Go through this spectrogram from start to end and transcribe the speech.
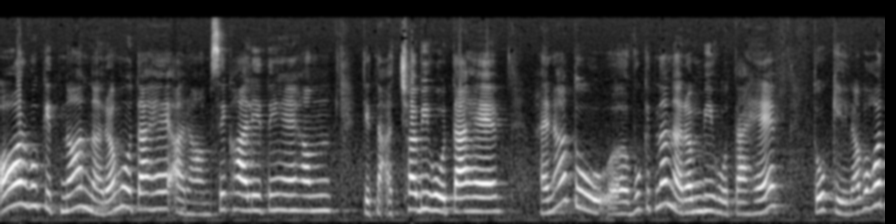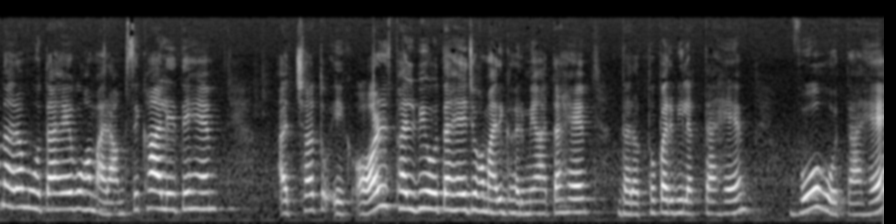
और वो कितना नरम होता है, आराम से खा लेते हैं हम, कितना अच्छा भी होता है है ना? तो वो कितना नरम भी होता है तो केला बहुत नरम होता है, वो हम आराम से खा लेते हैं। अच्छा तो एक और फल भी होता है जो हमारे घर में आता है, दरख्तों पर भी लगता है, वो होता है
